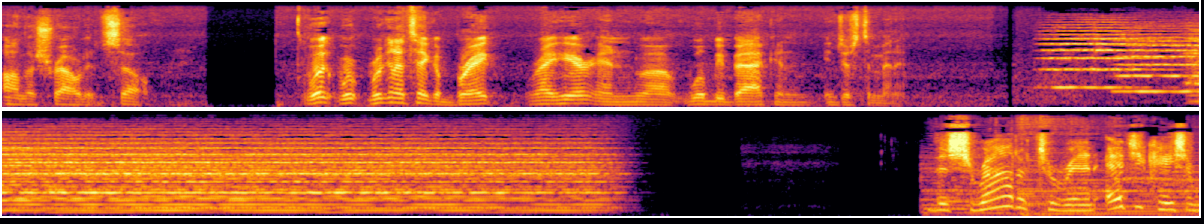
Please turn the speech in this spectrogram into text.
on the shroud itself. We're, we're, going to take a break right here, and uh, we'll be back in, in just a minute. The Shroud of Turin Education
